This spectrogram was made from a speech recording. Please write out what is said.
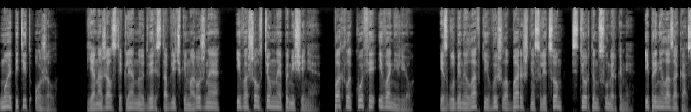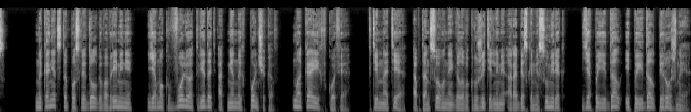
Мой аппетит ожил. Я нажал стеклянную дверь с табличкой «Мороженое» и вошел в темное помещение. Пахло кофе и ванилью. Из глубины лавки вышла барышня с лицом, стертым сумерками, и приняла заказ. Наконец-то, после долгого времени, я мог в волю отведать отменных пончиков, макая их в кофе. В темноте, обтанцованной головокружительными арабесками сумерек, я поедал и поедал пирожные,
